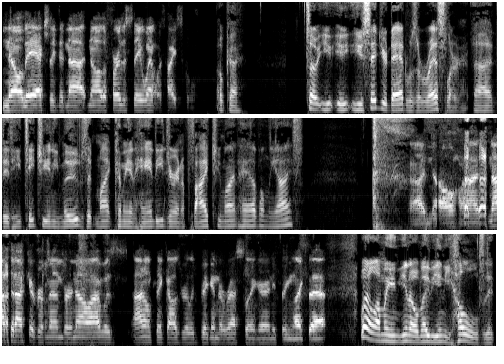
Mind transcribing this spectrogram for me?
no, they actually did not. No, the furthest they went was high school. Okay. So you you, you said your dad was a wrestler. Uh, did he teach you any moves that might come in handy during a fight you might have on the ice? Uh, no, uh, not that I could remember. No, I was. I don't think I was really big into wrestling or anything like that. Well, I mean, you know, maybe any holds that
